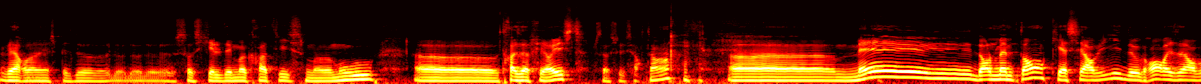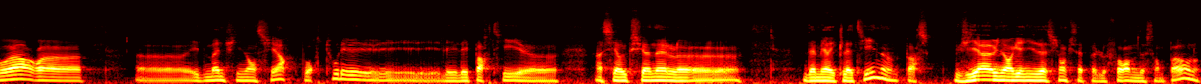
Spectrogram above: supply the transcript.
vers une espèce de, social-démocratisme mou, euh, très affairiste, ça c'est certain, euh, mais dans le même temps qui a servi de grand réservoir et de manne financière pour tous les, les, partis insurrectionnels d'Amérique latine, parce, via une organisation qui s'appelle le Forum de São Paulo,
